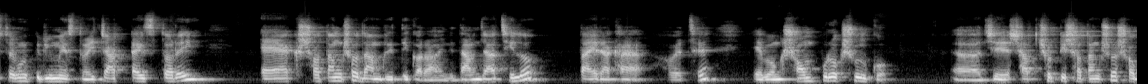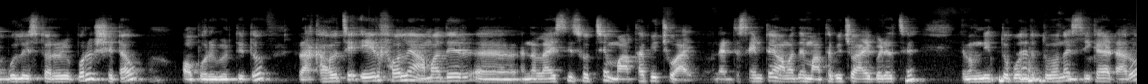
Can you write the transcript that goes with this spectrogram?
স্তর এবং প্রিমিয়াম স্তর, এই চারটা স্তরেই এক শতাংশ দাম বৃদ্ধি করা হয়নি। দাম যা ছিল তাই রাখা হয়েছে এবং সম্পূরক শুল্ক যে সাতষট্টি শতাংশ সবগুলো স্তরের উপরে সেটাও অপরিবর্তিত রাখা হচ্ছে এর ফলে আমাদের অ্যানালাইসিস হচ্ছে মাথাপিছু আয় অ্যাট দ্য সেম টাইম আমাদের মাথাপিছু আয় বেড়েছে এবং নিত্য পণ্যের তুলনায় সিগারেট আরও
